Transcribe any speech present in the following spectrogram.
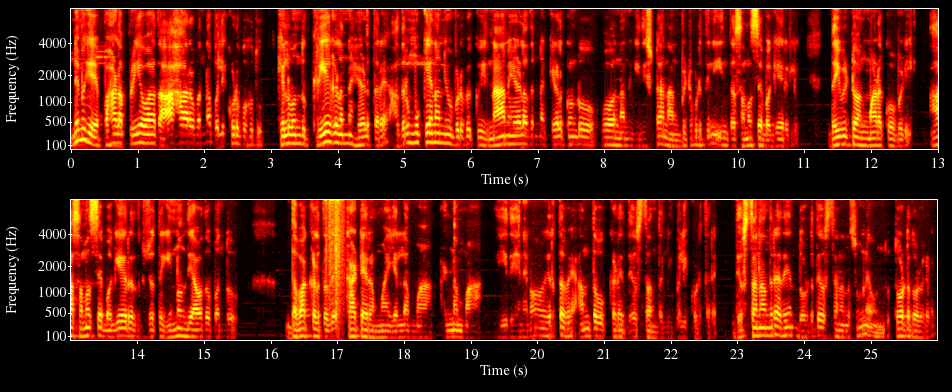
ನಿಮಗೆ ಬಹಳ ಪ್ರಿಯವಾದ ಆಹಾರವನ್ನು ಬಲಿ ಕೊಡಬಹುದು. ಕೆಲವೊಂದು ಕ್ರಿಯೆಗಳನ್ನು ಹೇಳ್ತಾರೆ. ಅದ್ರ ಮುಖೇನ ನೀವು ಬಿಡಬೇಕು. ಈಗ ನಾನು ಹೇಳೋದನ್ನ ಕೇಳಿಕೊಂಡು, ಓ, ನನಗೆ ಇದಿಷ್ಟ, ನಾನು ಬಿಟ್ಬಿಡ್ತೀನಿ, ಇಂಥ ಸಮಸ್ಯೆ ಬಗೆಹರಿಲಿ. ದಯವಿಟ್ಟು ಹಂಗೆ ಮಾಡಕ್ ಹೋಗ್ಬೇಡಿ. ಆ ಸಮಸ್ಯೆ ಬಗೆಹರೋದ್ರ ಜೊತೆಗೆ ಇನ್ನೊಂದು ಯಾವುದೋ ಬಂದು ದಬಾಕಳ್ತದೆ. ಕಾಟೇರಮ್ಮ ಎಲ್ಲಮ್ಮ ಅಣ್ಣಮ್ಮ, ಇದೇನೇನೋ ಇರ್ತವೆ. ಅಂಥವು ಕಡೆ ದೇವಸ್ಥಾನದಲ್ಲಿ ಬಲಿ ಕೊಡ್ತಾರೆ. ದೇವಸ್ಥಾನ ಅಂದ್ರೆ ಅದೇನು ದೊಡ್ಡ ದೇವಸ್ಥಾನ ಅಲ್ಲ ಸುಮ್ಮನೆ ಒಂದು ತೋಟದೊಳಗಡೆ.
